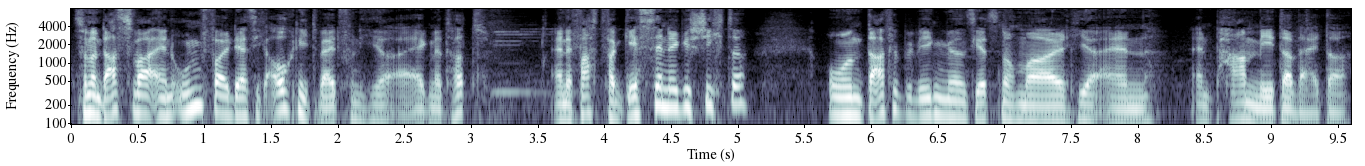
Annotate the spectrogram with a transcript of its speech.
sondern das war ein Unfall, der sich auch nicht weit von hier ereignet hat. Eine fast vergessene Geschichte und dafür bewegen wir uns jetzt nochmal hier ein, ein paar Meter weiter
